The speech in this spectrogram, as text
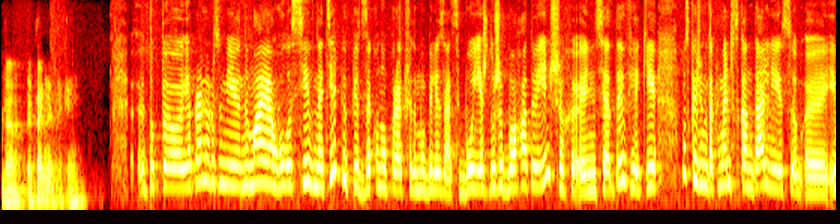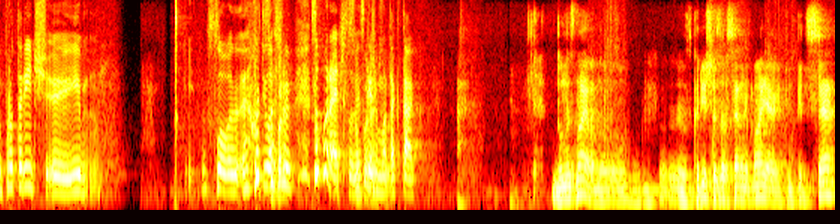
да, питання таке. Тобто, я правильно розумію, немає голосів не тільки під законопроект щодо мобілізації, бо є ж дуже багато інших е, ініціатив, які, ну скажімо так, менш скандальні і су- е, і протиріч, е, і слово хотіла Супер- що суперечливі, скажімо так, так. Ну не знаю. Ну скоріше за все, немає під все,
